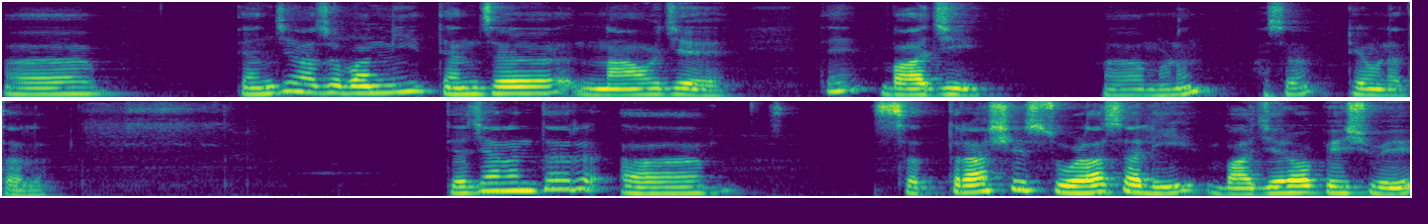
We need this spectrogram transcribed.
त्यांच्या आजोबांनी त्यांचं नाव जे आहे ते बाजी म्हणून असं ठेवण्यात आलं. त्याच्यानंतर सतराशे सोळा साली बाजीराव पेशवे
